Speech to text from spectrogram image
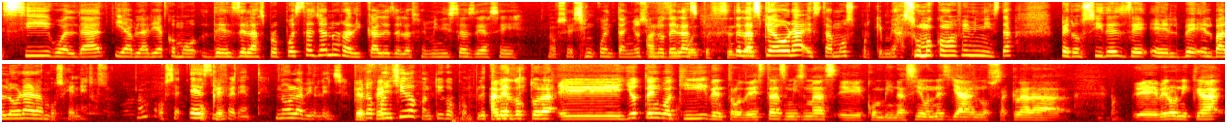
sí igualdad y hablaría como desde las propuestas ya no radicales de las feministas de hace no sé, 50 años, sino de las 50, 60 de las que ahora estamos porque me asumo como feminista, pero sí desde el el valorar ambos géneros, ¿no? O sea, es diferente, no la violencia. Pero coincido contigo A completamente. ver, doctora, eh, yo tengo aquí dentro de estas mismas eh, combinaciones, ya nos aclara eh, Verónica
